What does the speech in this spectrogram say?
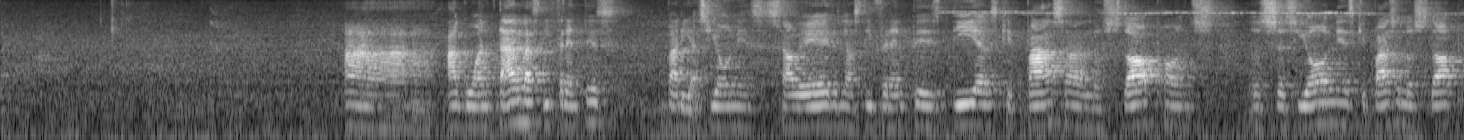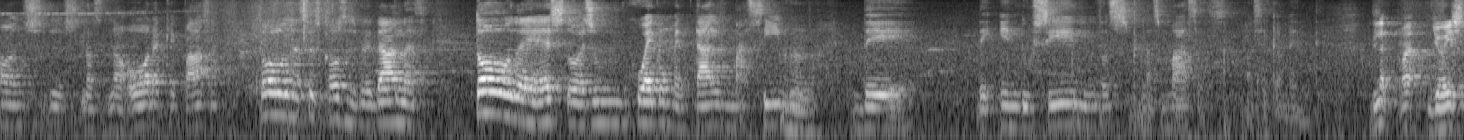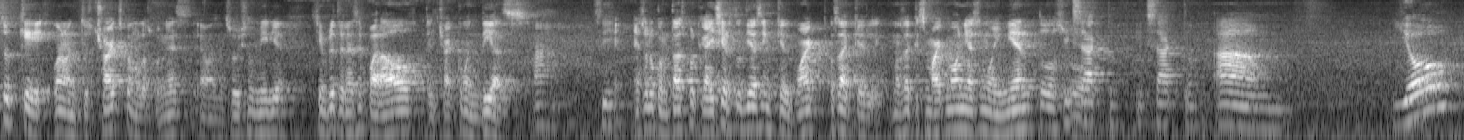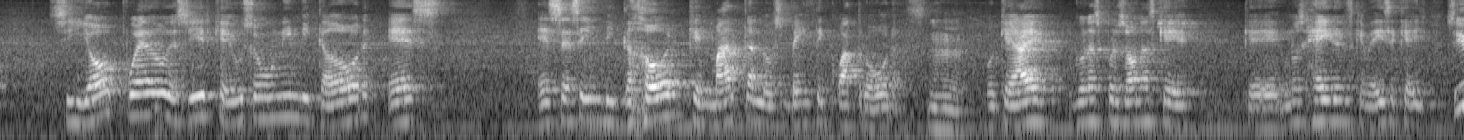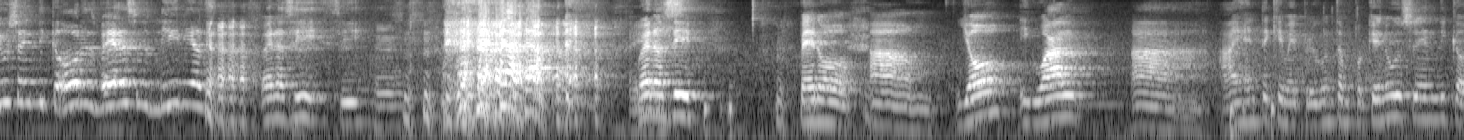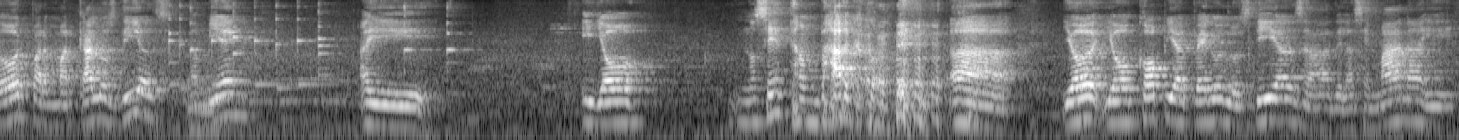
aguantar las diferentes variaciones, saber las diferentes días que pasa, los stop hunts, las sesiones que pasan, los stop hunts, la hora que pasa, todas esas cosas, ¿verdad? Las, todo esto es un juego mental masivo de, de, inducir las masas, básicamente. Yo he visto que, bueno, en tus charts, cuando los pones en social media, siempre tenés separado el chart como en días. Ah, sí. Eso lo contás porque hay ciertos días en que el mark, o sea, que no sé, que Smart Money hace movimientos. Exacto, exacto. Yo, si yo puedo decir que uso un indicador, es es ese indicador que marca los 24 horas. Porque hay algunas personas que, que unos haters que me dicen que si usa indicadores, vea sus líneas. bueno, sí, sí. bueno, sí. Pero yo igual ah, hay gente que me preguntan por qué no uso indicador para marcar los días también. Y, y yo no sé tan vago. Ah, yo, yo copio y pego los días ah, de la semana y,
